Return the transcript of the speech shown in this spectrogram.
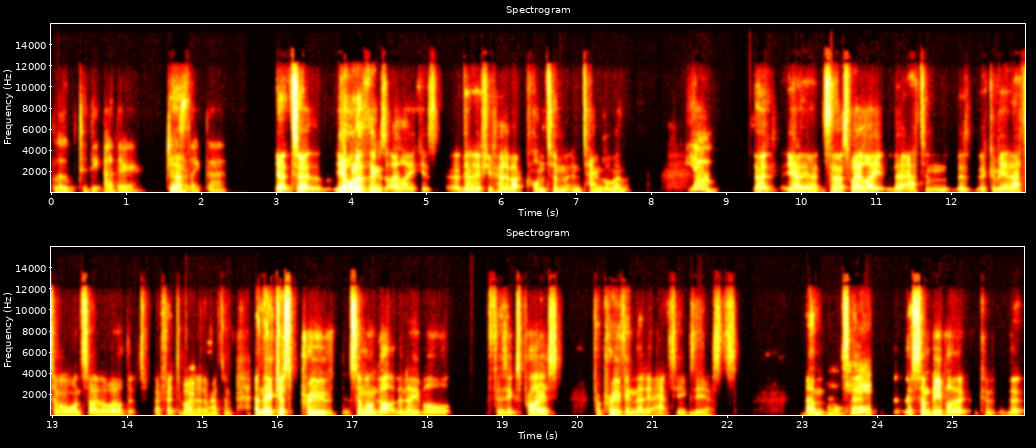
globe to the other just yeah. like that yeah so yeah one of the things i like is i don't know if you've heard about quantum entanglement yeah that, yeah, yeah. So that's where like the atom, there can be an atom on one side of the world that's affected by another atom, and they've just proved someone got the Nobel Physics Prize for proving that it actually exists. Um, okay. So there's some people that can, that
